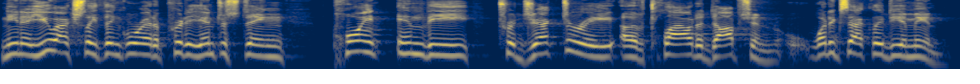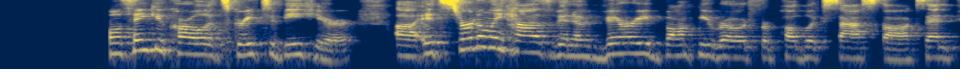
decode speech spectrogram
Nina, you actually think we're at a pretty interesting point in the trajectory of cloud adoption. What exactly do you mean? Well, thank you, Carl. It's great to be here. Uh, it certainly has been a very bumpy road for public SaaS stocks. And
